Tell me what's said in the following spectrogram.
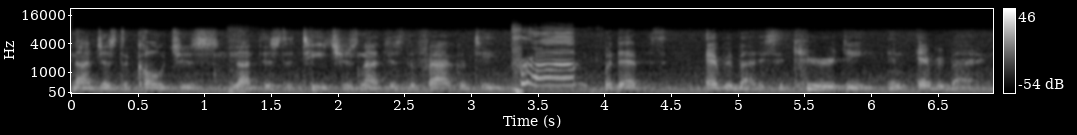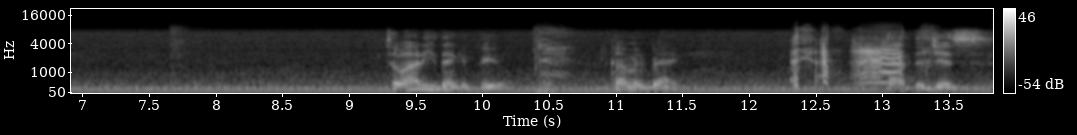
not just the coaches, not just the teachers, not just the faculty, Prom. but that's everybody, security and everybody. So how do you think it feels coming back after just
